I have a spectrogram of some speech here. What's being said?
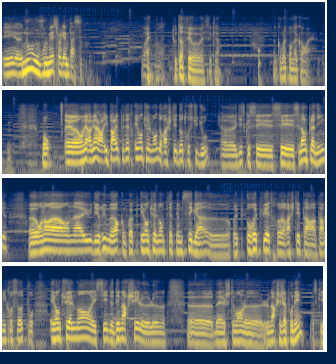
Et euh, nous, on vous le met sur le Game Pass. Tout à fait, ouais, ouais, c'est clair. Complètement d'accord, ouais. Bon, euh, on verra bien. Alors, ils parlaient peut-être éventuellement de racheter d'autres studios. Euh, ils disent que c'est dans le planning. Euh, on, a, on a eu des rumeurs comme quoi éventuellement peut-être même Sega euh, aurait, pu, aurait pu être racheté par, par Microsoft pour éventuellement essayer de démarcher le, le, euh, ben, justement le, le marché japonais parce que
